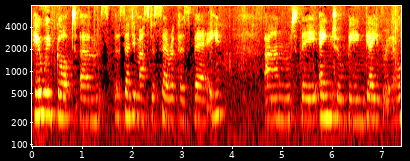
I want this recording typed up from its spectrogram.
here we've got um, Master Serapis Bey and the angel being Gabriel.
